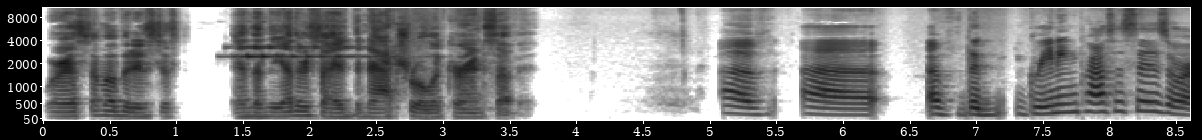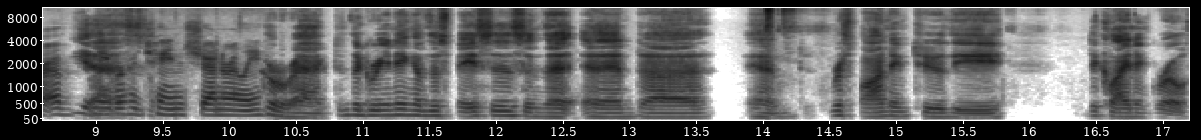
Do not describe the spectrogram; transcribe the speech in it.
whereas some of it is just, and then the other side, the natural occurrence of it. Of uh, of the greening processes, or of yes. neighborhood change generally. Correct. The greening of the spaces and the and uh, and responding to the declining growth.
